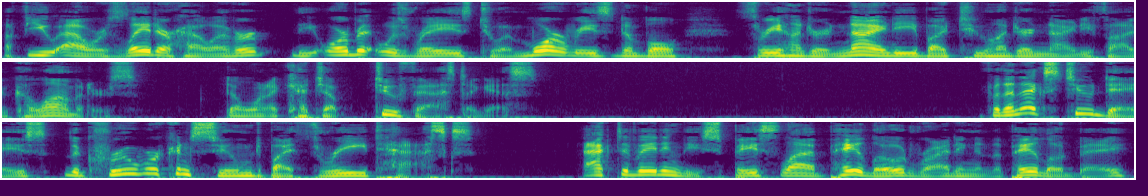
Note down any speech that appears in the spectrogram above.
A few hours later, however, the orbit was raised to a more reasonable 390 by 295 kilometers. Don't want to catch up too fast, I guess. For the next two days, the crew were consumed by three tasks. Activating the Space Lab payload riding in the payload bay,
